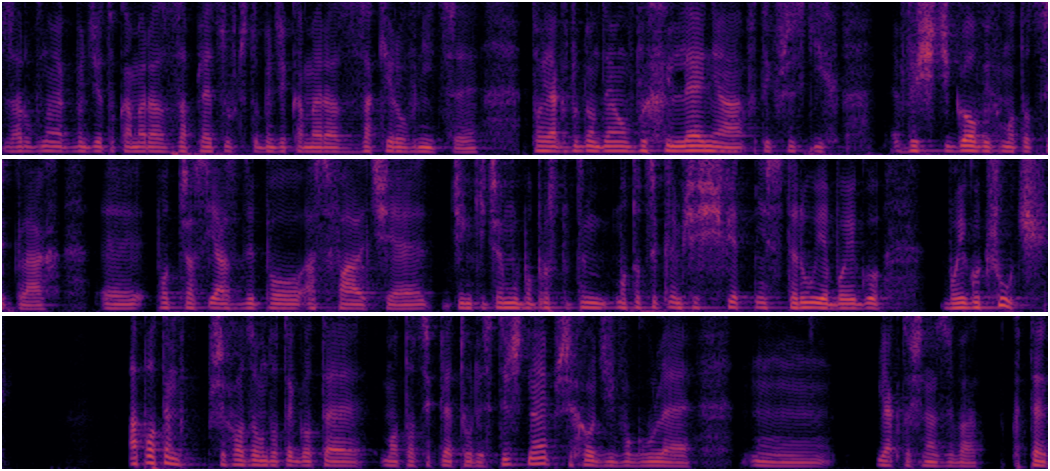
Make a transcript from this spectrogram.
zarówno jak będzie to kamera z zapleców, czy to będzie kamera z za kierownicy, to jak wyglądają wychylenia w tych wszystkich wyścigowych motocyklach y, podczas jazdy po asfalcie, dzięki czemu po prostu tym motocyklem się świetnie steruje, bo jego, bo jego czuć. A potem przychodzą do tego te motocykle turystyczne, przychodzi w ogóle, mm, jak to się nazywa, te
